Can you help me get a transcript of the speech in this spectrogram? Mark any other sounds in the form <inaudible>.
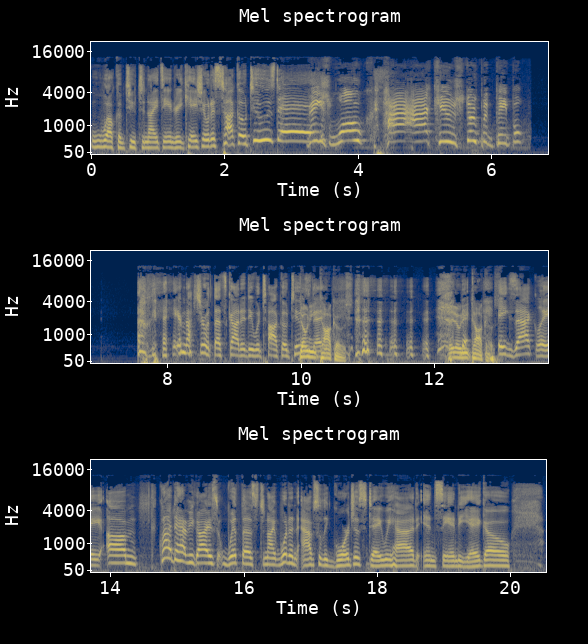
Welcome to tonight's Andrea Kaye Show. It is Taco Tuesday. These woke, high IQ, stupid people. Okay, I'm not sure what that's got to do with Taco Tuesday. Don't eat tacos. <laughs> they don't eat tacos. Exactly. Um, glad to have you guys with us tonight. What an absolutely gorgeous day we had in San Diego.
